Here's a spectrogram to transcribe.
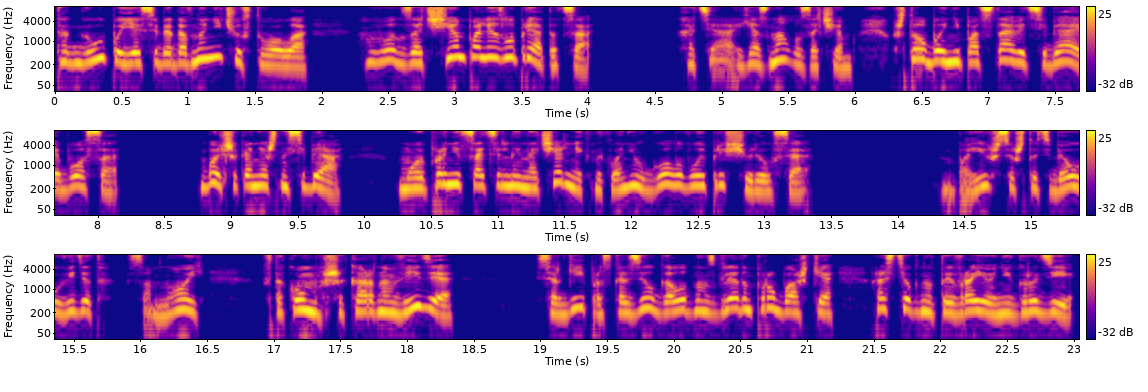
Так глупо я себя давно не чувствовала. Вот зачем полезла прятаться? Хотя я знала зачем, чтобы не подставить себя и босса. Больше, конечно, себя. Мой проницательный начальник наклонил голову и прищурился. «Боишься, что тебя увидят со мной в таком шикарном виде?» Сергей проскользил голодным взглядом по рубашке, расстегнутой в районе груди,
